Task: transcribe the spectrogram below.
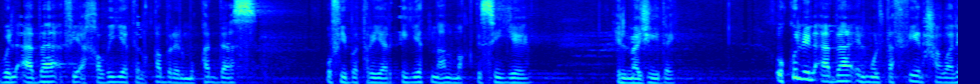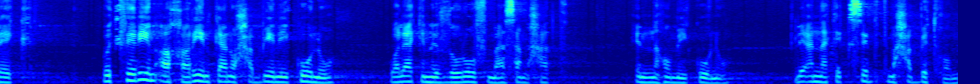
والآباء في أخوية القبر المقدس وفي بطريركيتنا المقدسية المجيدة. وكل الآباء الملتفين حواليك وكثيرين آخرين كانوا حابين يكونوا ولكن الظروف ما سمحت إنهم يكونوا لأنك كسبت محبتهم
